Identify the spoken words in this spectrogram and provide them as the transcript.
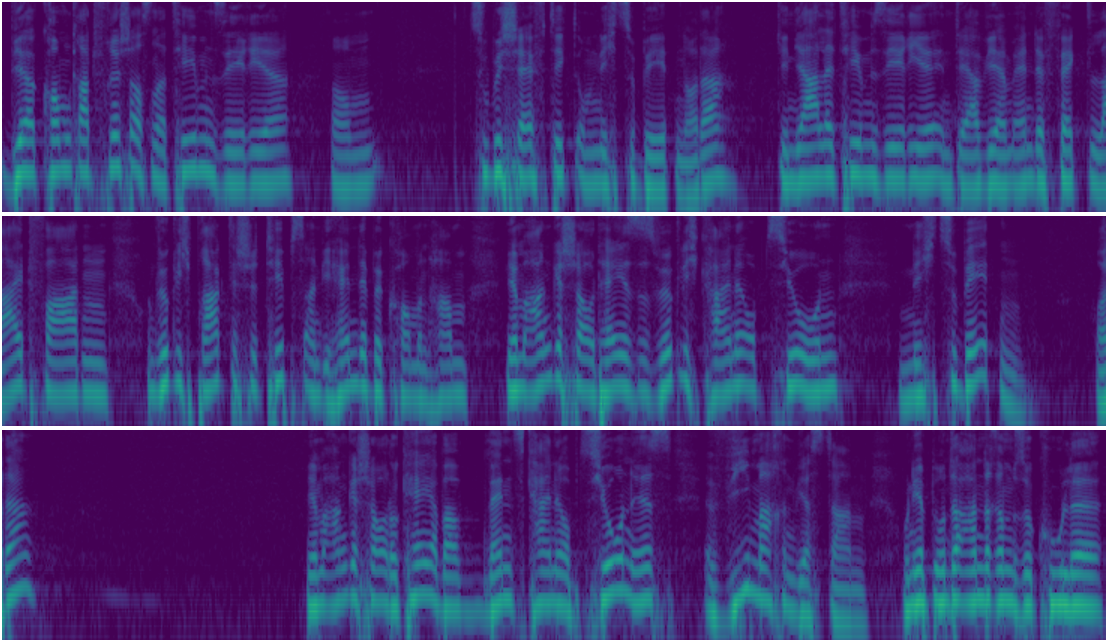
wir kommen gerade frisch aus einer Themenserie zu beschäftigt, um nicht zu beten, oder? Geniale Themenserie, in der wir im Endeffekt Leitfaden und wirklich praktische Tipps an die Hände bekommen haben. Wir haben angeschaut, hey, es ist wirklich keine Option, nicht zu beten, oder? Wir haben angeschaut, okay, aber wenn es keine Option ist, wie machen wir es dann? Und ihr habt unter anderem so coole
